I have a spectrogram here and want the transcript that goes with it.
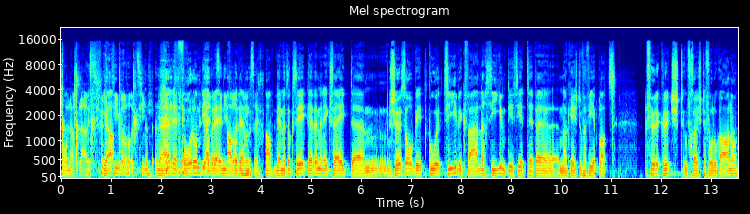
Und, Applaus für ja, Timo und seine Nein, der Vorrunde, aber, aber, ähm, aber wenn man so sieht, eben, man hat gesagt, ähm, schön so wird gut sein, wird gefährlich sein und die ist jetzt eben nach gestern auf vier Platz vorgerutscht auf Kosten von Lugano.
